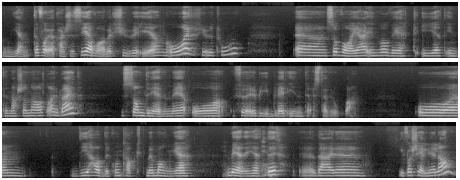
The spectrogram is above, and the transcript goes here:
ung jente får jeg kanskje si, jeg var vel 21 år, 22, eh, så var jeg involvert i et internasjonalt arbeid som drev med å føre bibler inn til Øst-Europa. Og eh, de hadde kontakt med mange menigheter eh, der i forskjellige land.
